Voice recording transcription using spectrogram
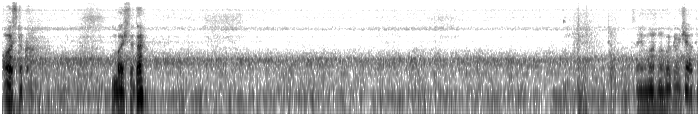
Ось так. Бачите, так? Це можна виключати.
